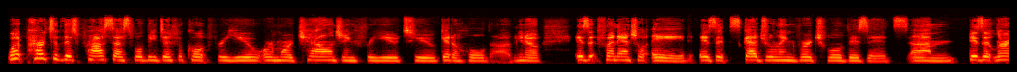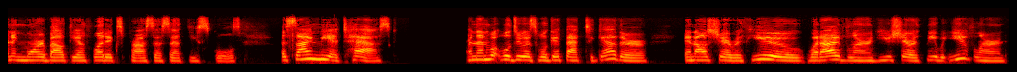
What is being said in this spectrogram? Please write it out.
what parts of this process will be difficult for you or more challenging for you to get a hold of? You know is it financial aid? Is it scheduling virtual visits? Um, is it learning more about the athletics process at these schools? Assign me a task and then what we'll do is we'll get back together and i'll share with you what i've learned you share with me what you've learned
